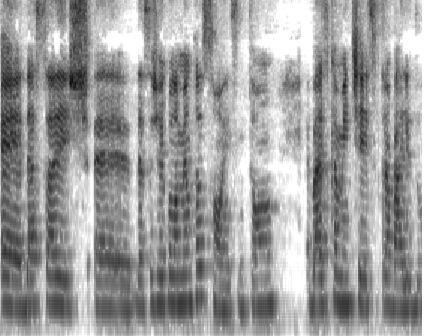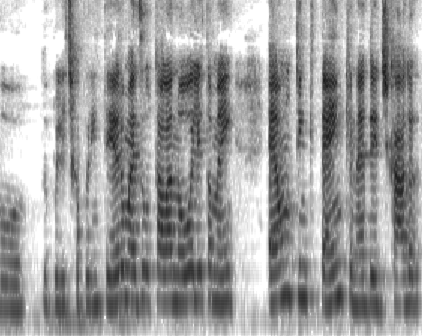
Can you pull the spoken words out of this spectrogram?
é, dessas, é, dessas regulamentações. Então, é basicamente esse o trabalho do, do Política por Inteiro, mas o Talanoa, ele também é um think tank né, dedicado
